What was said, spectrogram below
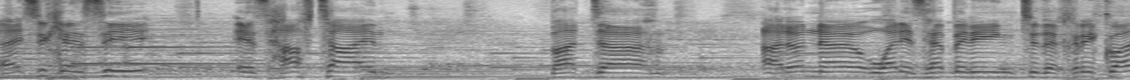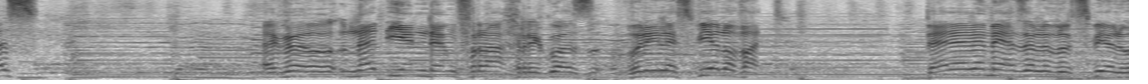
As you can see, it's halftime, but uh, I don't know what is happening to the Griquas. Ek wil net een ding vra Griquas, wil julle speel of wat? Bel hulle my as hulle wil speel.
